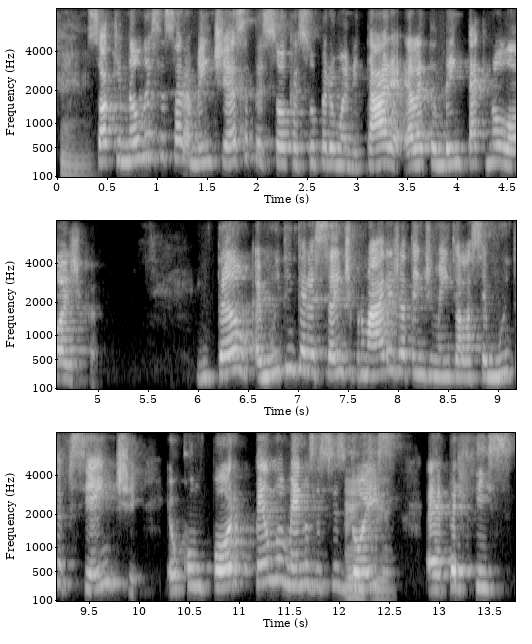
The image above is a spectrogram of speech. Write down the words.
Sim. Só que não necessariamente essa pessoa que é super humanitária, ela é também tecnológica. Então, é muito interessante para uma área de atendimento ela ser muito eficiente, eu compor pelo menos esses Entendi. dois é, perfis,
